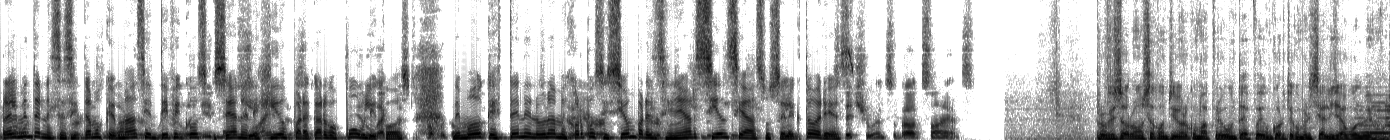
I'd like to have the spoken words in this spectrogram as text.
Realmente necesitamos que más científicos sean elegidos para cargos públicos, de modo que estén en una mejor posición para enseñar ciencia a sus electores. Profesor, vamos a continuar con más preguntas después de un corte comercial y ya volvemos.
